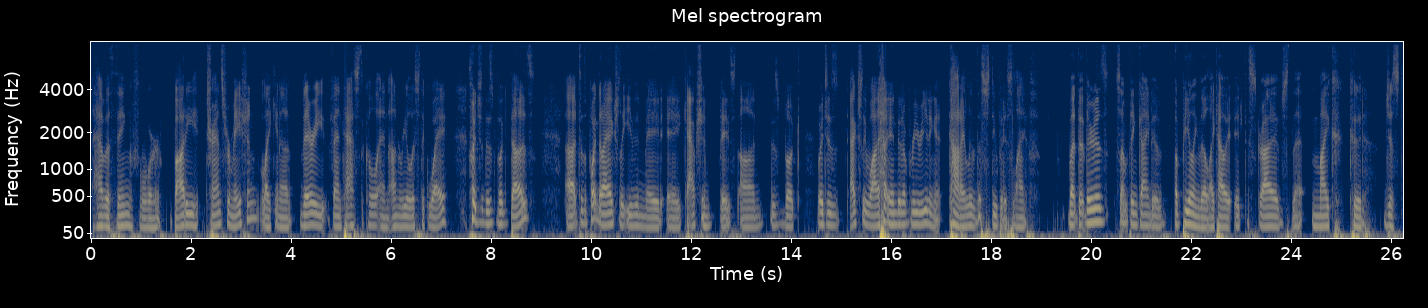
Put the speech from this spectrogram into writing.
have a thing for body transformation, like in a very fantastical and unrealistic way, which this book does. Uh, to the point that I actually even made a caption based on this book which is actually why I ended up rereading it. God, I live the stupidest life. But th- there is something kind of appealing, though, like how it, it describes that Mike could just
